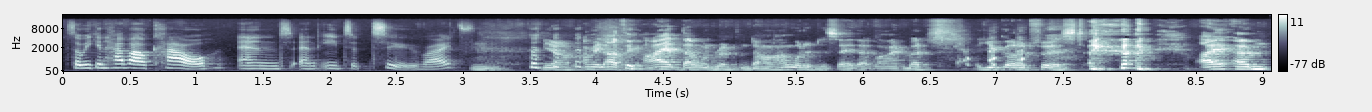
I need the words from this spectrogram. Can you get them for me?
so we can have our cow and and eat it too, right? Mm. Yeah, I mean, I think I had that one written down. I wanted to say that line, but you got it first. I um,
